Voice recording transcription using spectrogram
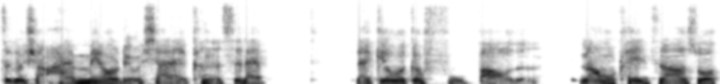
这个小孩没有留下来，可能是来来给我一个福报的，让我可以知道说，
